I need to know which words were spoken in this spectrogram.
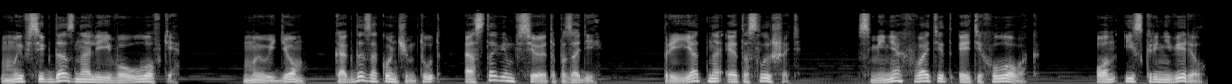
Мы всегда знали его уловки. Мы уйдем, когда закончим тут, оставим все это позади. Приятно это слышать. С меня хватит этих уловок. Он искренне верил,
